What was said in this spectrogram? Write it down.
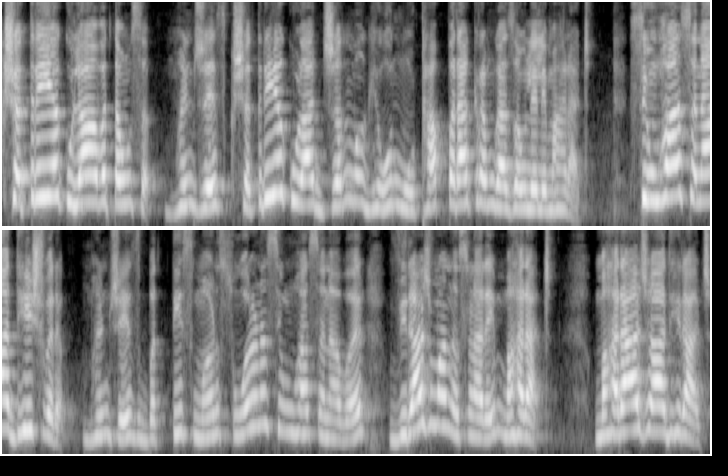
क्षत्रिय कुलावतंस म्हणजेच क्षत्रिय कुळात जन्म घेऊन मोठा पराक्रम गाजवलेले महाराज. सिंहासनाधीश्वर म्हणजेच बत्तीस मण सुवर्ण सिंहासनावर विराजमान असणारे महाराज. महाराजाधिराज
